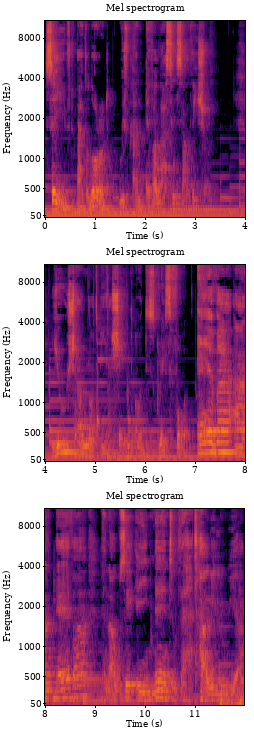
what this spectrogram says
saved by the Lord with an everlasting salvation. You shall not be ashamed or disgraced forever and ever. And I will say amen to that. Hallelujah.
